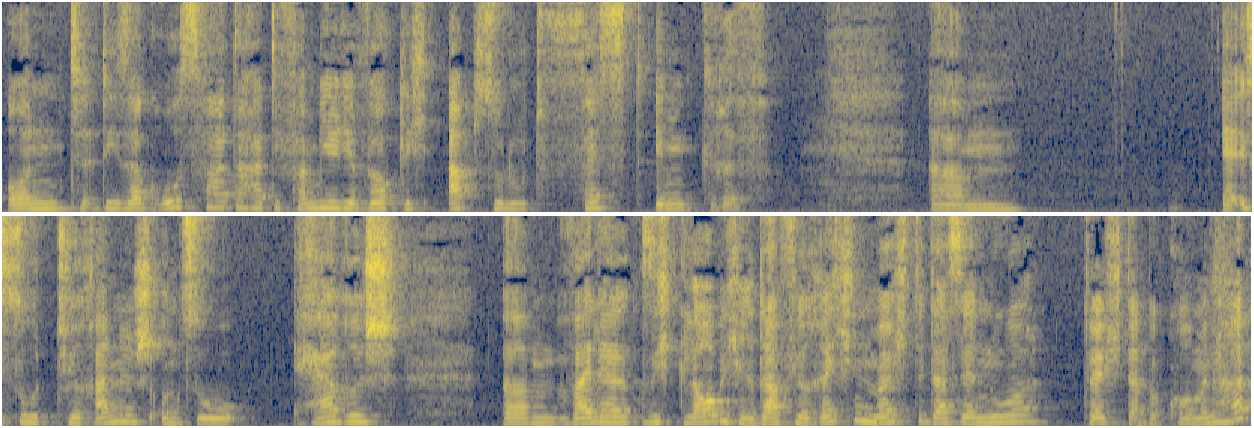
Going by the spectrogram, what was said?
Und dieser Großvater hat die Familie wirklich absolut fest im Griff. Ähm, er ist so tyrannisch und so herrisch, ähm, weil er sich, glaube ich, dafür rächen möchte, dass er nur Töchter bekommen hat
